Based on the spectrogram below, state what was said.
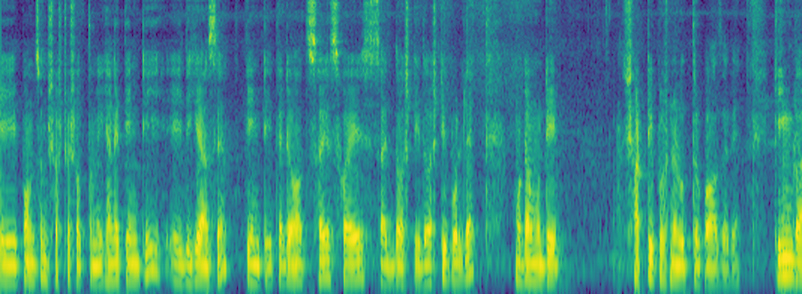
এই পঞ্চম, ষষ্ঠ, সপ্তম, এখানে তিনটি এই দিকে আছে তিনটি। তাহলে হচ্ছে ছয়, চার, দশটি। দশটি পড়লে মোটামুটি ষাটটি প্রশ্নের উত্তর পাওয়া যাবে। কিংবা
